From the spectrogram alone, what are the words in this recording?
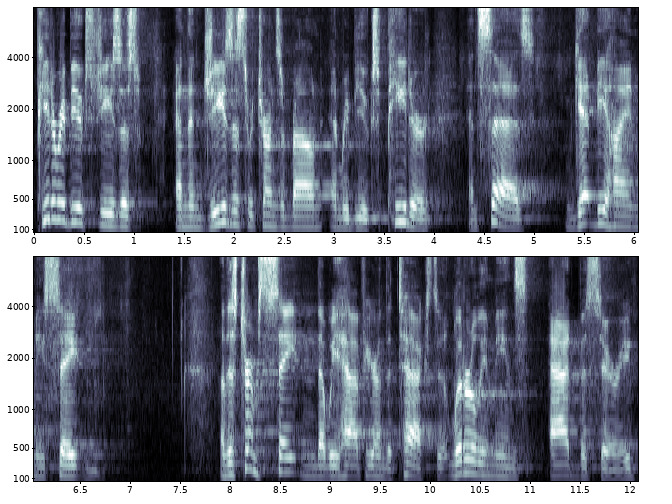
Peter rebukes Jesus, and then Jesus returns around and rebukes Peter and says, Get behind me, Satan. Now, this term Satan that we have here in the text, it literally means adversary.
